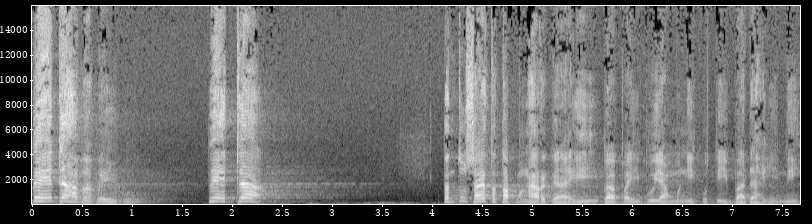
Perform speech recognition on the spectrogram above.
Beda Bapak Ibu. Beda. Tentu saya tetap menghargai Bapak Ibu yang mengikuti ibadah ini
